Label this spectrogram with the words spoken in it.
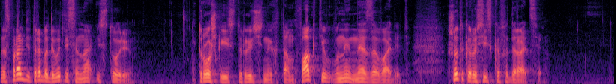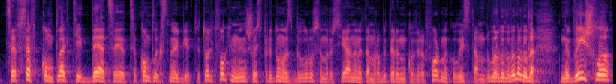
Насправді треба дивитися на історію. Трошки історичних там фактів вони не завадять. Що таке Російська Федерація? Це все в комплекті йде, це, це комплексний обід. Вітольд Фокін він щось придумав з білорусами, росіянами там робити ринкові реформи, колись там не вийшло,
